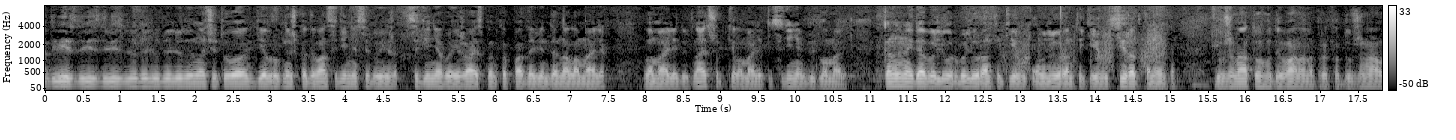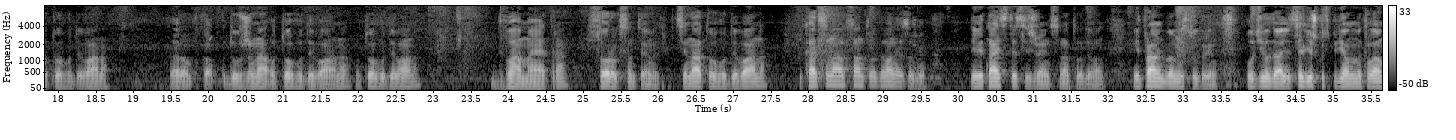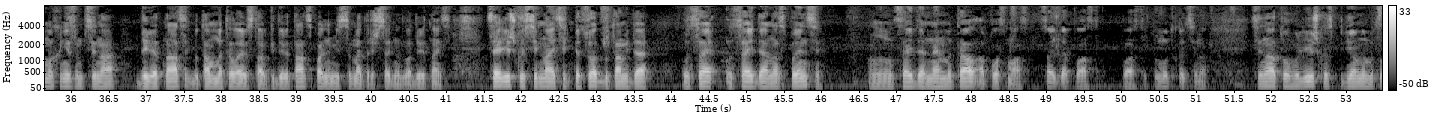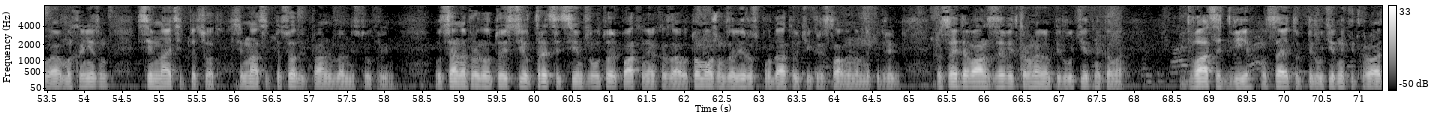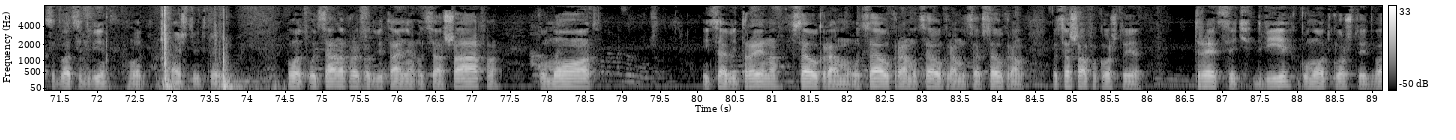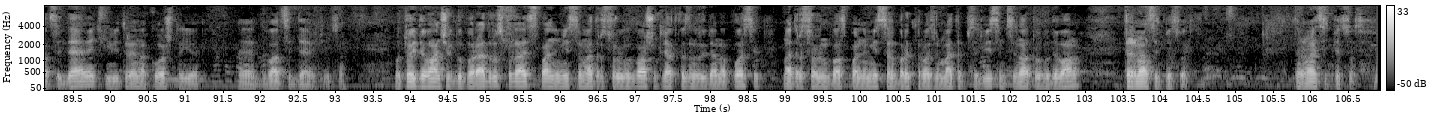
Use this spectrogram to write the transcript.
Дивись, дивись, дивись, люди, люди, люди, значить, у євро книжка, диван, сидіння, сидіння виїжджає, спинка падає, він де на ламелях. Ламелі йдуть. Знаєте, що таке ламелі? Під сидінням йдуть ламелі. Тканина йде велюр, велюр антикігуть, а велюр антикігуть, сіра тканинка. Довжина того дивана, наприклад, довжина отого дивана. Зараз. Довжина отого дивана, отого дивана 2 метра 40 сантиметрів. Ціна того дивана. Яка ціна Оксана того дивана? Я забув. 19 тисяч гривень ціна того дивана. Відправлено вам місто України. Полетіли далі. Це ліжко з підйомним металевим механізмом. Ціна 19, бо там металеві вставки. 19, спальне місце 1,60 на 2, 19. Це ліжко 17500, бо там йде оце, оце йде на спинці. Це йде не метал, а пластмас. Це йде пластик. пластик. Тому така ціна. Ціна того ліжка з підйомним металевим механізмом 17500. 17500 відправлено в місто України. Оце, наприклад, той стіл 37 золотої патини, я казав, ото можемо взагалі розпродати, ті крісла, вони нам не потрібні. Оцей диван з відкривними підлокітниками 22. Оцей тут підлокітник відкривається 22. От, бачите, відкрив. От, оця, наприклад, вітальня, оця шафа, комод. І ця вітрина, все окремо. Оце окремо, це окремо, це все окремо. Оця шафа коштує 32, комод коштує 29 і вітрина коштує е, 29. Оце. Отой диванчик допереду розкладається, спальне місце 1,42 м, шухлядка знизу на постіль, 1,42 м спальне місце, габаритний розмір 1,58 м, ціна того дивана 13 500. 13 500.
